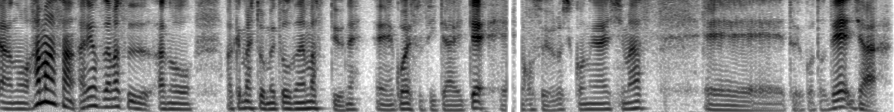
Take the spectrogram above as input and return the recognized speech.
あの、ハマーさん、ありがとうございます。あの、明けましておめでとうございますっていうね、えー、ご挨拶いただいて、えー、こそよろしくお願いします。えー、ということで、じゃあ、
